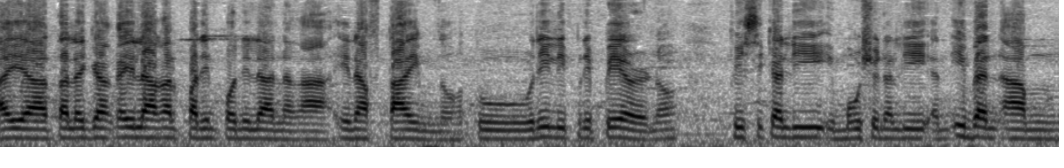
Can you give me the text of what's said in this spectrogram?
ay ah, talagang kailangan pa rin po nila ng ah, enough time no to really prepare no physically emotionally and even um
